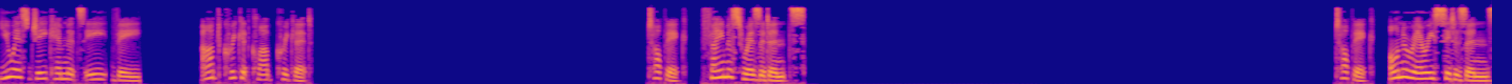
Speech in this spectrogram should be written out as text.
USG Chemnitz E.V. Abt Cricket Club cricket. Topic Famous residents Topic: Honorary citizens.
